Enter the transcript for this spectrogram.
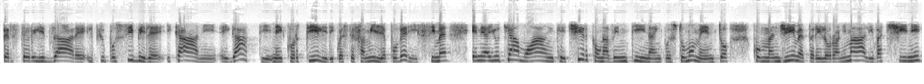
per sterilizzare il più possibile i cani e i gatti nei cortili di queste famiglie poverissime e ne aiutiamo anche circa una ventina in questo momento con mangime per i loro animali, vaccini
